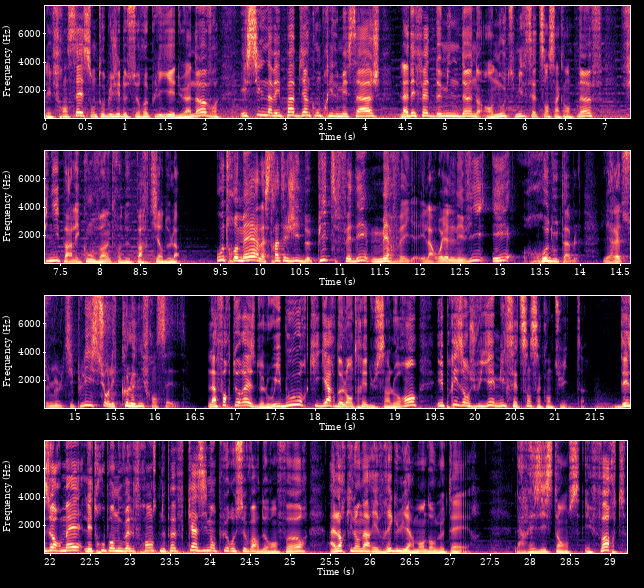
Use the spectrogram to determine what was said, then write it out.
Les Français sont obligés de se replier du Hanovre, et s'ils n'avaient pas bien compris le message, la défaite de Minden en août 1759 finit par les convaincre de partir de là. Outre-mer, la stratégie de Pitt fait des merveilles, et la Royal Navy est redoutable. Les raids se multiplient sur les colonies françaises. La forteresse de Louisbourg, qui garde l'entrée du Saint-Laurent, est prise en juillet 1758. Désormais, les troupes en Nouvelle-France ne peuvent quasiment plus recevoir de renforts, alors qu'il en arrive régulièrement d'Angleterre. La résistance est forte,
